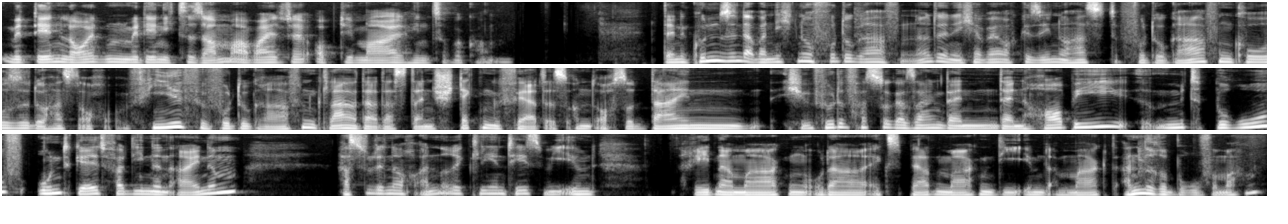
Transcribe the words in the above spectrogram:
mit den Leuten, mit denen ich zusammenarbeite, optimal hinzubekommen. Deine Kunden sind aber nicht nur Fotografen, ne? Denn ich habe ja auch gesehen, du hast Fotografenkurse, du hast auch viel für Fotografen. Klar, da das dein Steckenpferd ist und auch so dein, ich würde fast sogar sagen, dein, dein Hobby mit Beruf und Geld verdienen in einem. Hast du denn auch andere Klientels, wie eben Rednermarken oder Expertenmarken, die eben am Markt andere Berufe machen?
